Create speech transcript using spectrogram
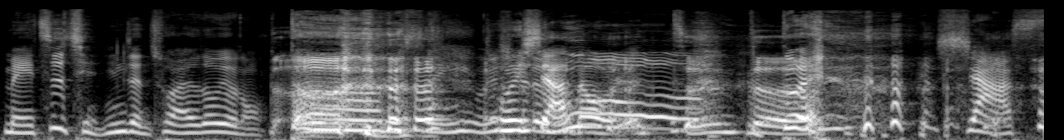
每次潜行者出来都有种 的声音，会吓到人，真的，对，吓死，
